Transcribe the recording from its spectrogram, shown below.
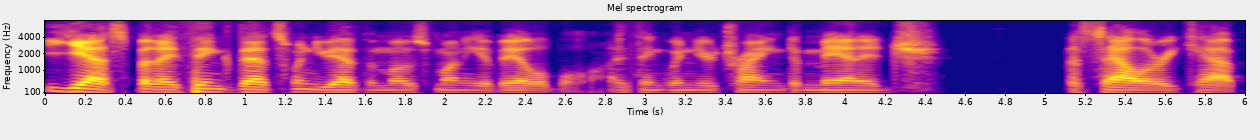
Yes, but I think that's when you have the most money available. I think when you're trying to manage a salary cap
